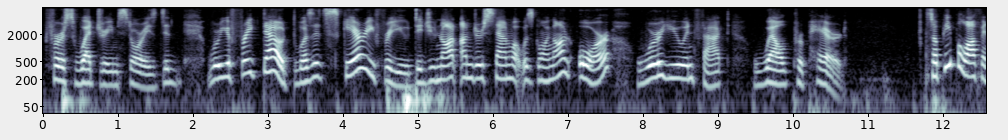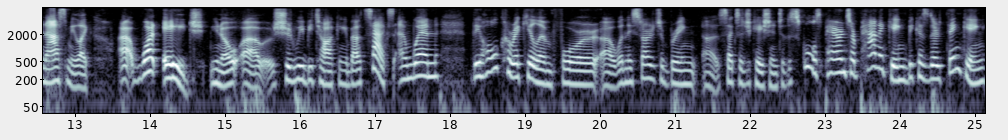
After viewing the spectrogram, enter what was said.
first wet dream stories. Did were you freaked out? Was it scary for you? Did you not understand what was going on, or were you in fact well prepared? So people often ask me like, at what age, you know, uh, should we be talking about sex? And when the whole curriculum for uh, when they started to bring uh, sex education into the schools, parents are panicking because they're thinking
